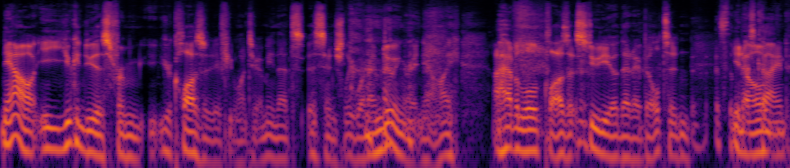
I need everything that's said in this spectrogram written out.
Now you can do this from your closet if you want to. I mean, that's essentially what I'm doing right now. I, I have a little closet studio that I built and, it's the you best know, kind.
